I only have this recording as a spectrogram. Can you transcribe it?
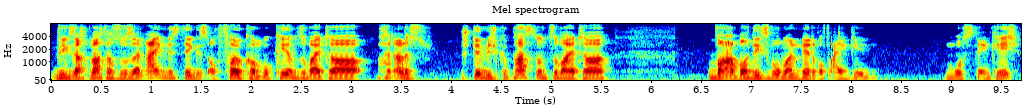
Wie gesagt, macht das so sein eigenes Ding, ist auch vollkommen okay und so weiter. Hat alles stimmig gepasst und so weiter. War aber auch nichts, wo man mehr drauf eingehen muss, denke ich.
